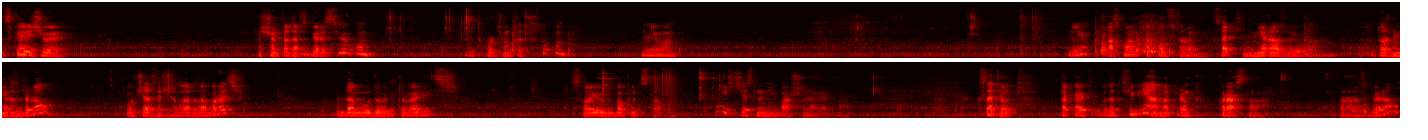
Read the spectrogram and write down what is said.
Скорее начнем тогда разбирать сверху. Открутим вот эту штуку на него. И посмотрим, как он устроен. Кстати, ни разу его тоже не разбирал. Вот сейчас решил разобрать, дабы удовлетворить свое любопытство. Ну, естественно, и ваше, наверное. Кстати, вот такая вот эта фигня, она прям как у красного. Тоже разбирал.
